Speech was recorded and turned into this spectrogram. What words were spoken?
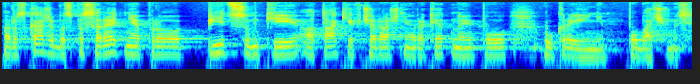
розкаже безпосередньо про підсумки атаки вчорашньої ракетної по Україні. Побачимось.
